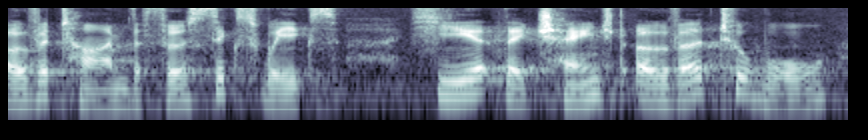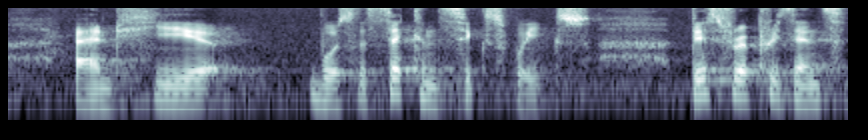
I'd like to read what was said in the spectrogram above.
over time, the first six weeks. Here they changed over to wool, and here was the second six weeks. This represents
